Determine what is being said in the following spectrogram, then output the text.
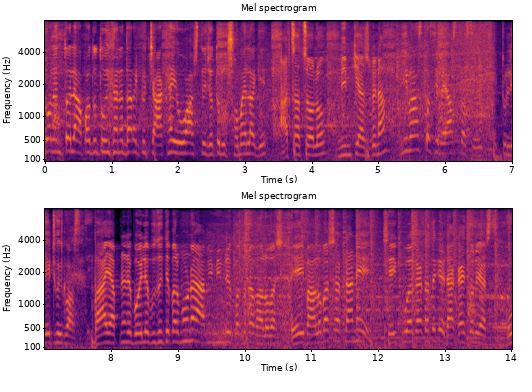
চলেন তাহলে আপাতত ওইখানে দ্বারা একটু চা খাই ও আসতে যতটুকু সময় লাগে। আচ্ছা চলো মিম কি আসবে না? মিম আসতেছে ভাই আসতেছে। একটু লেট হইব আসতে। ভাই আপনারা বইলে বুঝাইতে পারব না আমি মিমরে কতটা ভালোবাসি। এই ভালোবাসার টানে সেই কুয়াকাটা থেকে ঢাকায় চলে আসছে। ও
